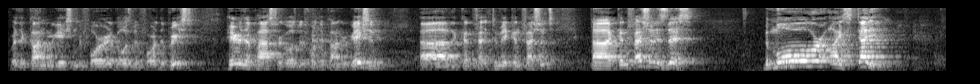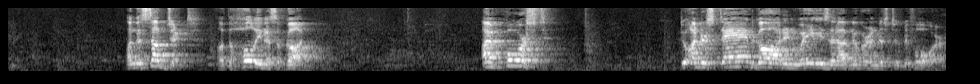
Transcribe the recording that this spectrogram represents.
where the congregation before it goes before the priest. Here, the pastor goes before the congregation uh, the to make confessions. Uh, confession is this the more I study on the subject of the holiness of God, I'm forced to understand God in ways that I've never understood before.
